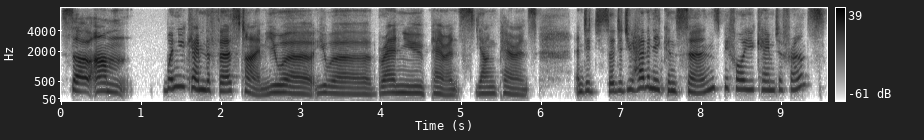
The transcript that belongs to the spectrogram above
So, um, when you came the first time, you were you were brand new parents, young parents, and did so? Did you have any concerns before you came to France?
